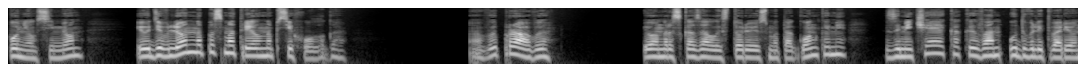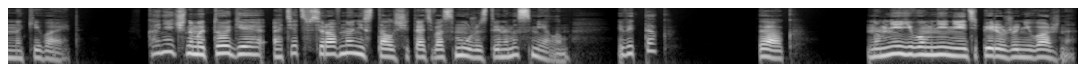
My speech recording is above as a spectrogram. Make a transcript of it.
понял Семён и удивленно посмотрел на психолога. А «Вы правы». И он рассказал историю с мотогонками, замечая, как Иван удовлетворенно кивает. В конечном итоге отец все равно не стал считать вас мужественным и смелым. Ведь так? Так. Но мне его мнение теперь уже не важно.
